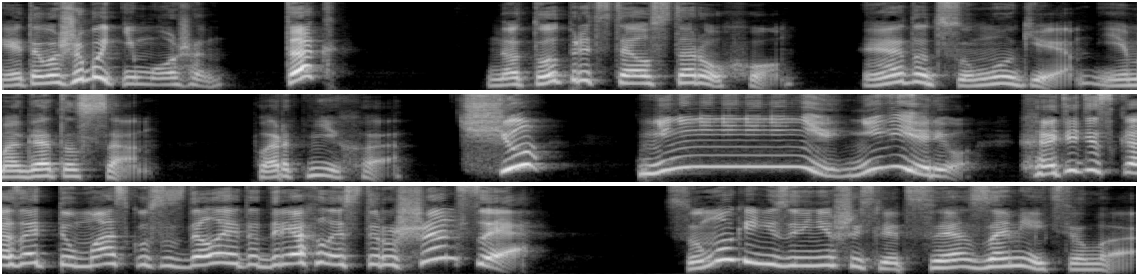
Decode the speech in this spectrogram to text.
«Этого же быть не может, так?» Но тот представил старуху. Это Цумуги Ямагата-сан. Портниха. Чё? Не-не-не-не-не-не, не верю! Хотите сказать, ту маску создала эта дряхлая старушенция? Цумуги, не завинившись лице, заметила.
